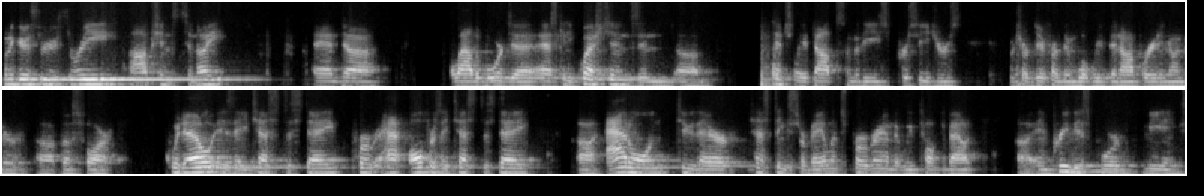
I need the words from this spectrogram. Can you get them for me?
going to go through three options tonight and uh, allow the board to ask any questions and um, potentially adopt some of these procedures, which are different than what we've been operating under uh, thus far. Quidel is a test to stay, offers a test to stay uh, add on to their testing surveillance program that we've talked about uh, in previous board meetings.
